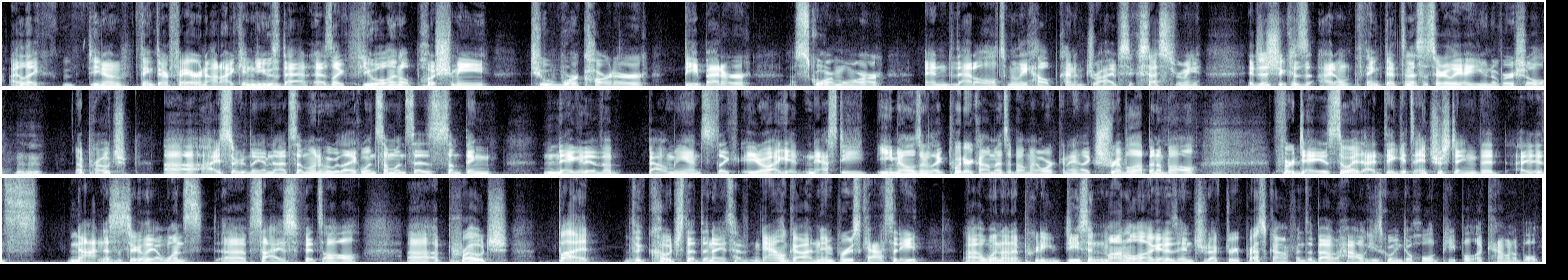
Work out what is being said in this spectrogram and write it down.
I like you know think they're fair or not. I can use that as like fuel and it'll push me to work harder, be better, score more and that'll ultimately help kind of drive success for me. It's just because I don't think that's necessarily a universal mm-hmm. approach. Uh, I certainly am not someone who like when someone says something negative about me and it's like you know I get nasty emails or like Twitter comments about my work and I like shrivel up in a ball for days. So I, I think it's interesting that it's not necessarily a one uh, size fits all uh, approach, but the coach that the Knights have now gotten in Bruce Cassidy uh, went on a pretty decent monologue at his introductory press conference about how he's going to hold people accountable.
